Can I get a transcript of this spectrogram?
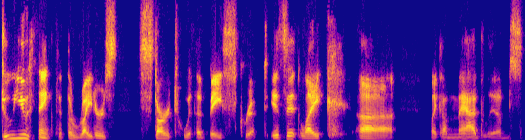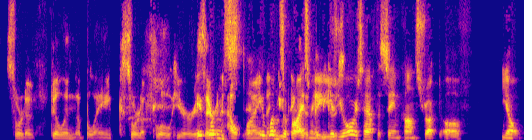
do you think that the writers start with a base script? Is it like? Uh, like a Mad Libs sort of fill in the blank sort of flow here. Is it there an outline? it wouldn't surprise me because use? you always have the same construct of you know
